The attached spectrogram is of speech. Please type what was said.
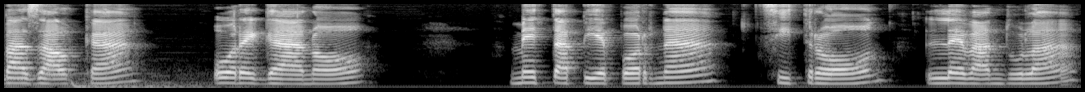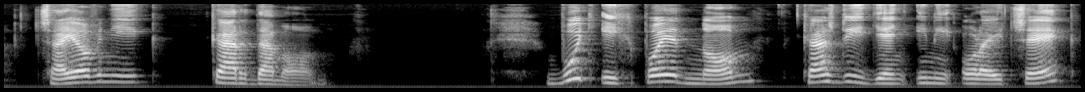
Bazálka, oregano, meta pieporná, citrón, levandula, čajovník, kardamón. Buď ich po jednom, každý deň iný olejček,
